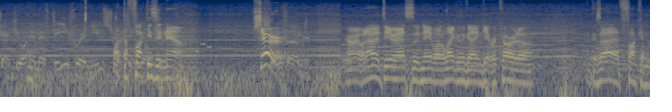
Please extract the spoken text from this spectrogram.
Check your MFD for a new strategy What the fuck is it now? Sure. All right, when I had DRS to enable, I like the guy can get Ricardo. Because I fucking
